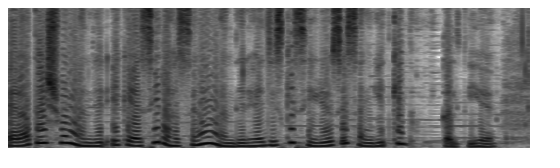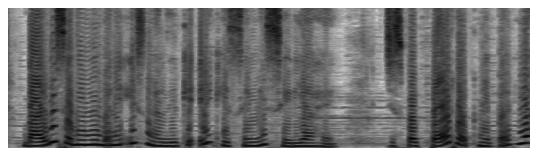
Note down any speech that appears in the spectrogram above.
एरातेश्वर मंदिर एक ऐसी रहस्यमय मंदिर है जिसकी सीढ़ियों से संगीत की धुन निकलती है। बारहवीं सदी में बने इस मंदिर के एक हिस्से में सीढ़ियाँ है, जिस पर पैर रखने पर या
